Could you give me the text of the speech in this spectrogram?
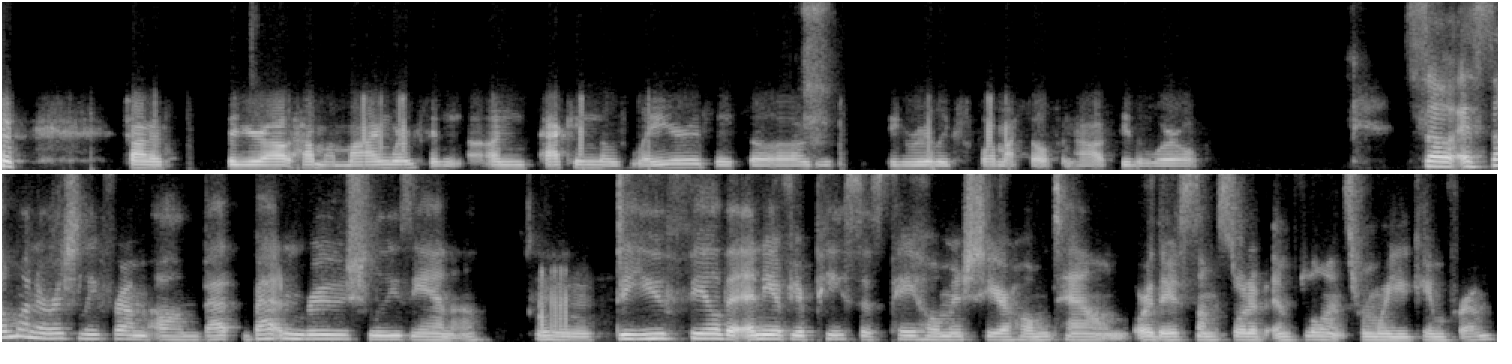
trying to figure out how my mind works and unpacking those layers. And so I'm just really explore myself and how I see the world. So, as someone originally from um, Bat- Baton Rouge, Louisiana, mm-hmm. do you feel that any of your pieces pay homage to your hometown, or there's some sort of influence from where you came from?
